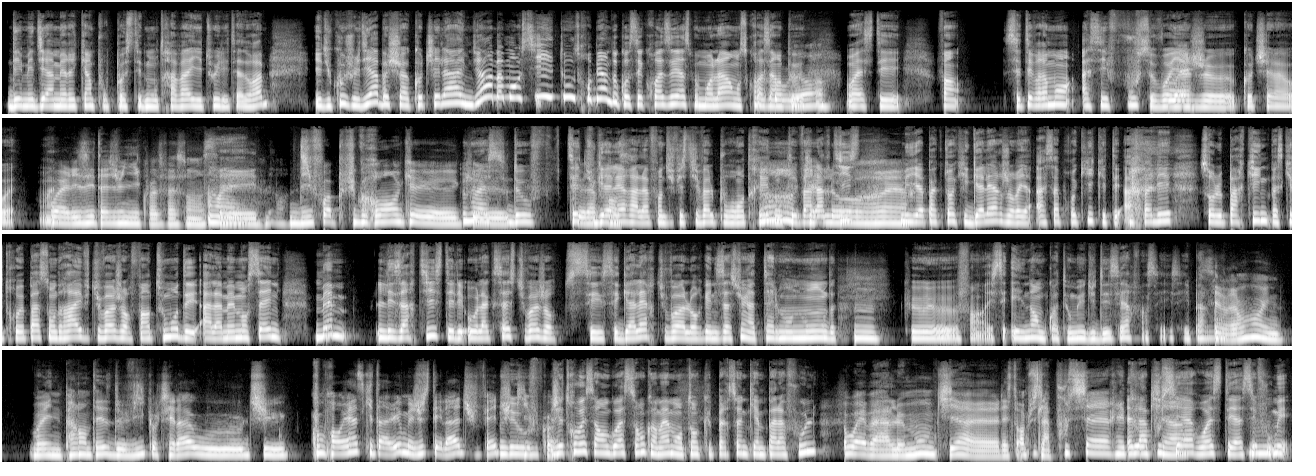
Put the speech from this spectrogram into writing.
des médias américains pour poster de mon travail et tout, il était adorable. Et du coup, je lui dis, ah bah je suis à Coachella, il me dit, ah bah moi aussi, tout, trop bien. Donc on s'est croisés à ce moment-là, on se croisait un peu. Ouais, c'était, enfin, c'était vraiment assez fou ce voyage euh, Coachella, ouais. ouais. les États-Unis, quoi, de toute façon. C'est dix fois plus grand que. que de ouf. Tu sais, tu galères à la fin du festival pour rentrer, donc t'es 20 artistes. Mais il n'y a pas que toi qui galère. Genre, il y a Asap Rocky qui était affalé sur le parking parce qu'il trouvait pas son drive, tu vois. Genre, enfin, tout le monde est à la même enseigne. Même les artistes et les all access, tu vois, genre, c'est galère, tu vois. L'organisation, il y a tellement de monde hmm. que, enfin, c'est énorme, quoi. T'es au milieu du désert, enfin, c'est hyper C'est vraiment une ouais, une parenthèse de vie Coachella où tu comprends rien à ce qui t'arrive, mais juste t'es là, tu fais, tu kiffes. J'ai trouvé ça angoissant quand même en tant que personne qui aime pas la foule. Ouais, bah le monde qui a, euh, en plus la poussière et tout. La poussière, ouais, c'était assez fou. Mm. Mais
